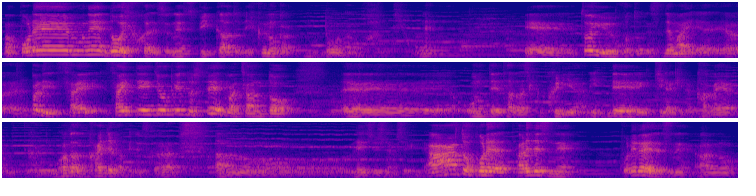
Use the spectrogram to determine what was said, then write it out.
まあ、これもね、どう弾くかですよね。スピックアウトで弾くのか、どうなのかっていうのね。えー、ということです。で、まあ、やっぱり最最低条件として、まあ、ちゃんと、えー、音程正しくクリアに、で、キラキラ輝くって感じ、わざわざ書いてるわけですから、あのー、練習しなくちゃいけない。ああと、これ、あれですね。これがですね、あの、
